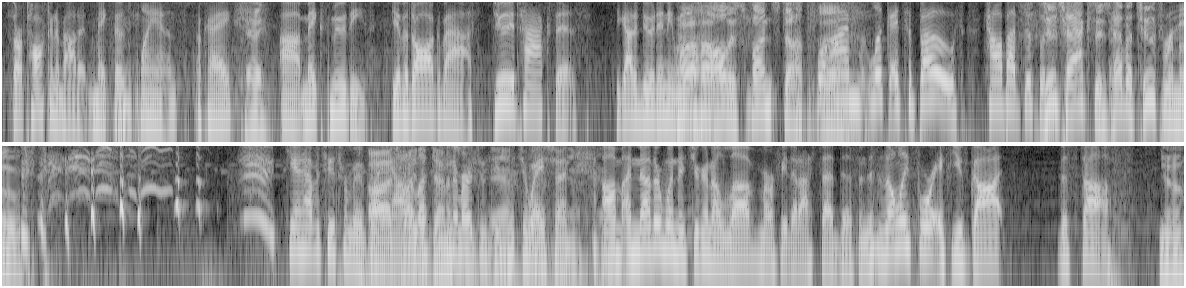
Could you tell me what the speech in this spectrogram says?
Start talking about it. Make those plans. Okay. Mm-hmm. Okay. Uh, make smoothies. Give a dog a bath. Do your taxes. You got to do it anyway. Oh, all this fun stuff. Well, Ugh. I'm look. It's a both. How about this one? do This- taxes. Have a tooth removed. Can't have a tooth removed Oh, right now right, unless it's an emergency Yeah, situation. yeah, yeah. Um, another one that you're going to love, Murphy, that I said this, and this is only for if you've got the stuff yeah.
